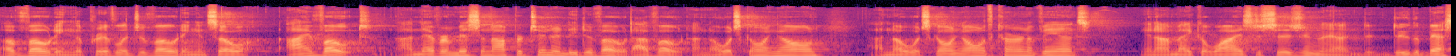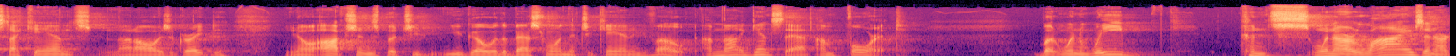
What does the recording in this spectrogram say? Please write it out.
of voting, the privilege of voting. And so I vote. I never miss an opportunity to vote. I vote. I know what's going on. I know what's going on with current events, and I make a wise decision. And I do the best I can. It's not always a great, you know, options, but you, you go with the best one that you can and you vote. I'm not against that. I'm for it. But when we, cons- when our lives and our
